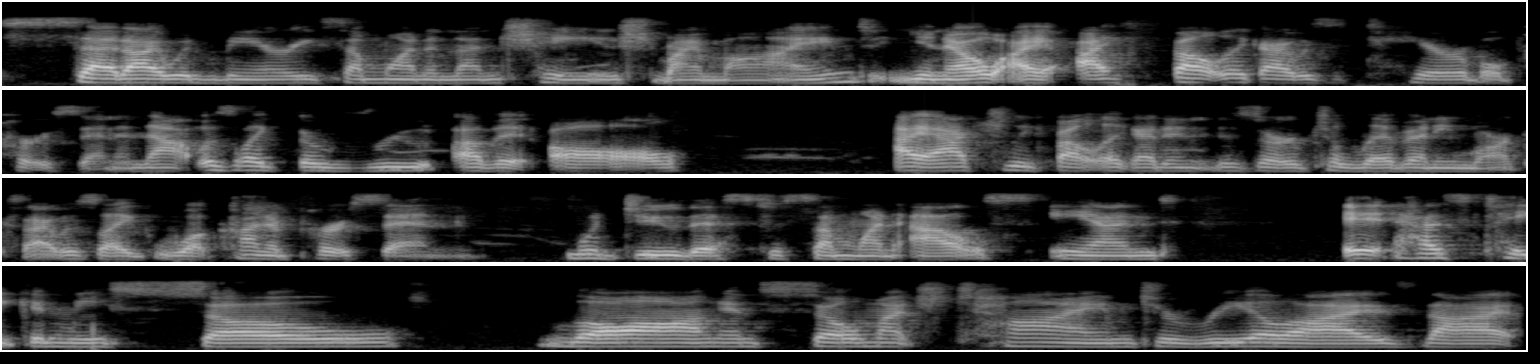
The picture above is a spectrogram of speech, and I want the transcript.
said I would marry someone and then changed my mind. You know, I, I felt like I was a terrible person. And that was like the root of it all. I actually felt like I didn't deserve to live anymore because I was like, what kind of person would do this to someone else? And it has taken me so long and so much time to realize that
